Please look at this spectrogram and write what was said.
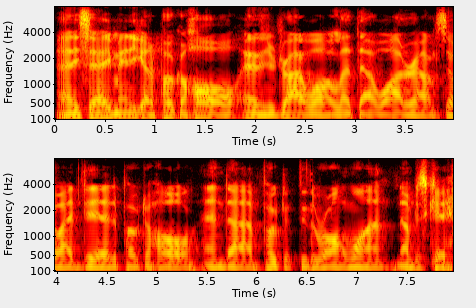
And he said, Hey, man, you got to poke a hole in your drywall and let that water out. And so I did. I poked a hole and uh, poked it through the wrong one. No, I'm just kidding.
